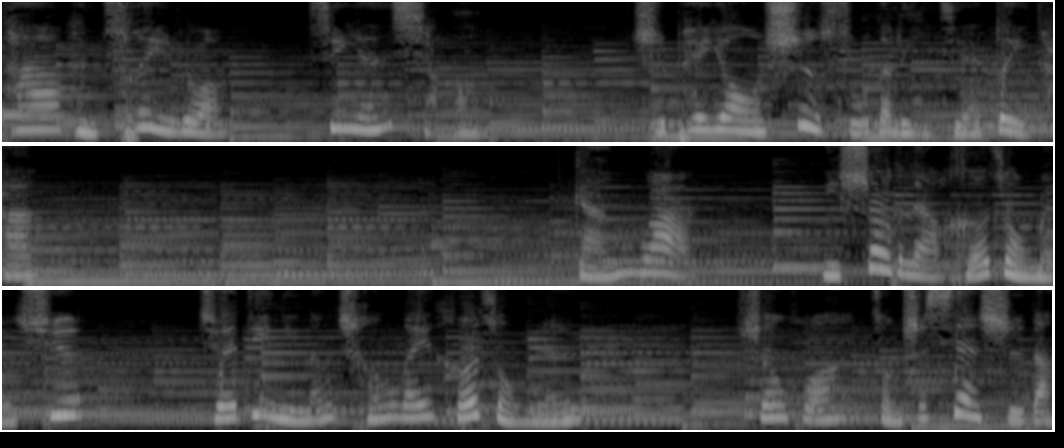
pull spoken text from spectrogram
他很脆弱，心眼小，只配用世俗的礼节对他。感悟二：你受得了何种委屈，决定你能成为何种人。生活总是现实的，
